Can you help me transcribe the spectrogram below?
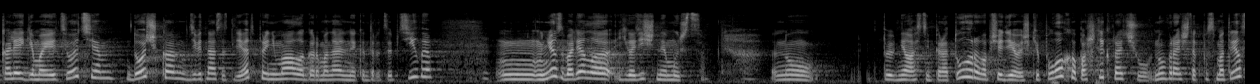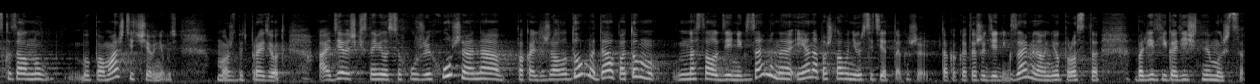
коллеги моей тети дочка 19 лет принимала гормональные контрацептивы. У нее заболела ягодичная мышца. Ну, поднялась температура, вообще девочке плохо, пошли к врачу. Ну, врач так посмотрел, сказал, ну, вы помажьте чем-нибудь, может быть, пройдет. А девочке становилось все хуже и хуже, она пока лежала дома, да, а потом настал день экзамена, и она пошла в университет так же, так как это же день экзамена, у нее просто болит ягодичная мышца.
